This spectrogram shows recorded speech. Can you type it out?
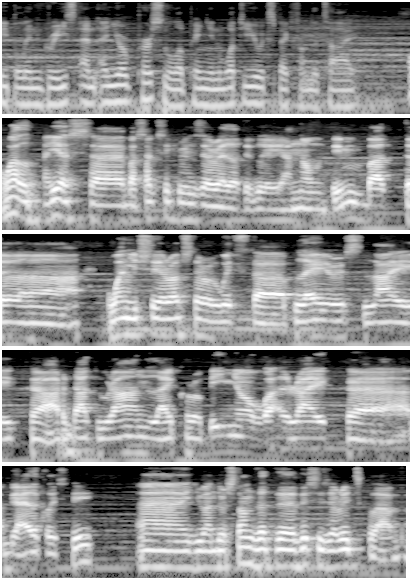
people in Greece and, and your personal opinion? What do you expect from the tie? Well, yes, uh, is a relatively unknown team, but uh, when you see a roster with uh, players like uh, Arda Turan, like Robinho, like uh, Gaël Clichy, uh, you understand that uh, this is a rich club.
